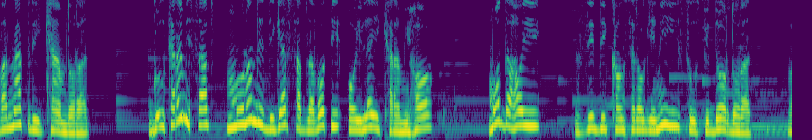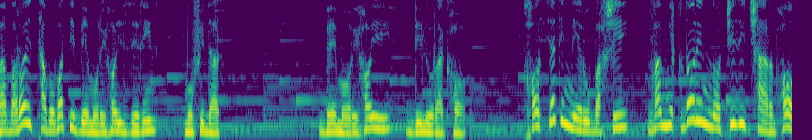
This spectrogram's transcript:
ва натрии кам дорад гулкарами сабз монанди дигар сабзавоти оилаи карамиҳо моддаҳои зидди консерогении сулфидор дорад ва барои табобати бемориҳои зерин муфид аст бемориҳои дилу рагҳо хосияти нерӯбахшӣ ва миқдори ночизи чарбҳо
